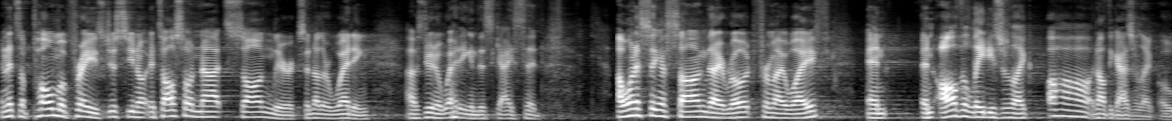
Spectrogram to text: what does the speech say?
And it's a poem of praise, just, you know, it's also not song lyrics. Another wedding. I was doing a wedding and this guy said, I want to sing a song that I wrote for my wife. And, and all the ladies are like, oh, and all the guys are like, oh.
